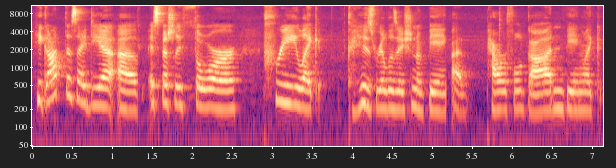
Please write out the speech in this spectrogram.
he got this idea of, especially Thor pre like his realization of being a powerful god and being like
